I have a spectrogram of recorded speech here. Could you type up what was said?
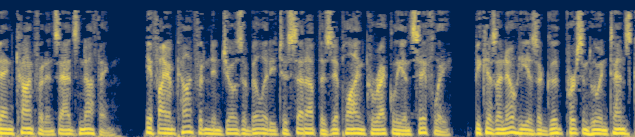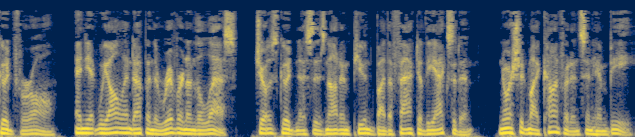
then confidence adds nothing. If I am confident in Joe's ability to set up the zip line correctly and safely, because I know he is a good person who intends good for all, and yet we all end up in the river nonetheless, Joe's goodness is not impugned by the fact of the accident, nor should my confidence in him be.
